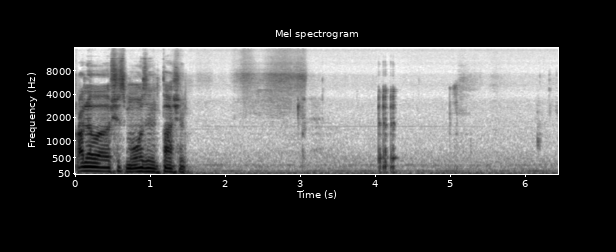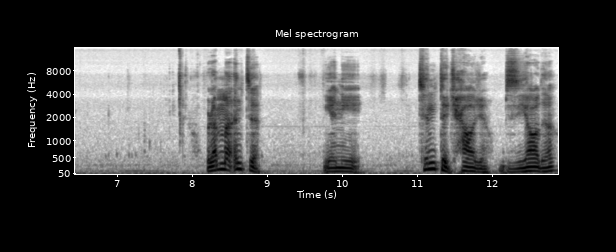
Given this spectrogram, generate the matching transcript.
على شو اسمه وزن ال passion ولما انت يعني تنتج حاجة بزيادة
